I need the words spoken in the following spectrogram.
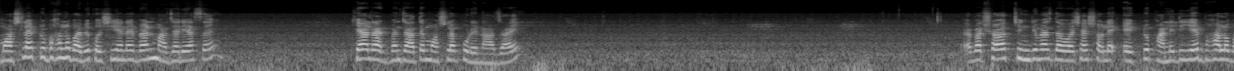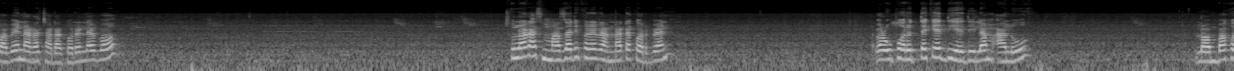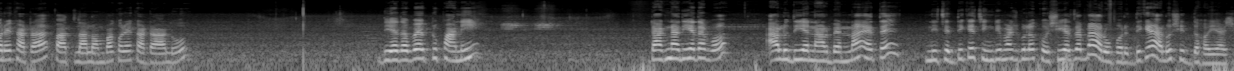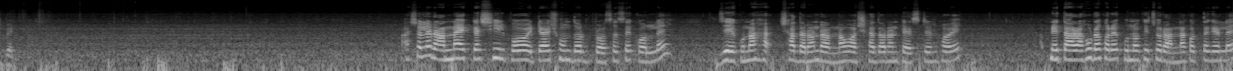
মশলা একটু ভালোভাবে কষিয়ে নেবেন, মাঝারি আছে। খেয়াল রাখবেন যাতে মশলা পুড়ে না যায়। এবার সব চিংড়ি মাছ দেওয়া শেষ হলে একটু পানি দিয়ে ভালোভাবে নাড়াচাড়া করে নেব। চুলার আজ মাঝারি করে রান্নাটা করবেন। এবার উপরের থেকে দিয়ে দিলাম আলু। লম্বা করে কাটা, পাতলা লম্বা করে কাটা আলু। দিয়ে দেবো একটু পানি। ঢাকনা দিয়ে দেব। আলু দিয়ে নাড়বেন না এতে। নিচের দিকে চিংড়ি মাছগুলো কষিয়ে যাবে আর উপরের দিকে আলু সিদ্ধ হয়ে আসবে। আসলে রান্না একটা শিল্প, এটা সুন্দর প্রসেসে করলে যে কোনো সাধারণ রান্নাও অসাধারণ টেস্টের হয়। আপনি তাড়াহুড়া করে কোনো কিছু রান্না করতে গেলে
